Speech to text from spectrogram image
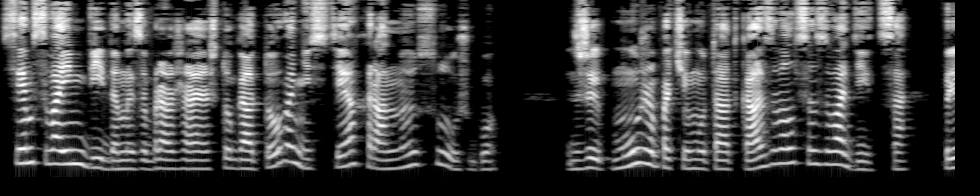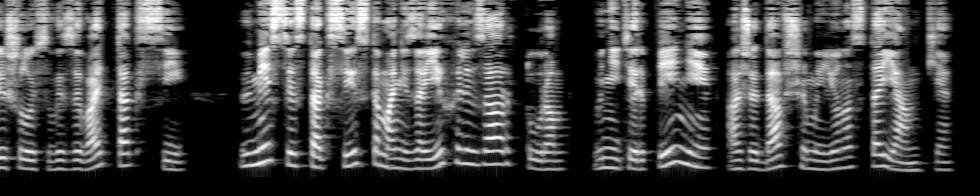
всем своим видом изображая, что готова нести охранную службу. Джип мужа почему-то отказывался заводиться. Пришлось вызывать такси. Вместе с таксистом они заехали за Артуром, в нетерпении ожидавшим ее на стоянке.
